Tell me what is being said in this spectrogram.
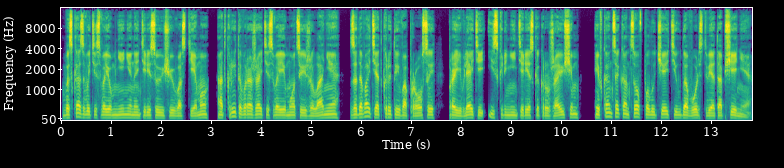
высказывайте свое мнение на интересующую вас тему, открыто выражайте свои эмоции и желания, задавайте открытые вопросы, проявляйте искренний интерес к окружающим и, в конце концов, получайте удовольствие от общения.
